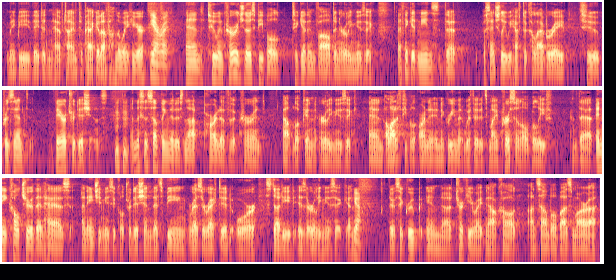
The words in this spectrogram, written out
maybe they didn't have time to pack it up on the way here. Yeah, right. And to encourage those people to get involved in early music, I think it means that essentially we have to collaborate to present their traditions. And this is something that is not part of the current outlook in early music. And a lot of people aren't in agreement with it. It's my personal belief that any culture that has an ancient musical tradition that's being resurrected or studied is early music. And Yeah. there's a group in uh, Turkey right now called Ensemble Bezmara,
